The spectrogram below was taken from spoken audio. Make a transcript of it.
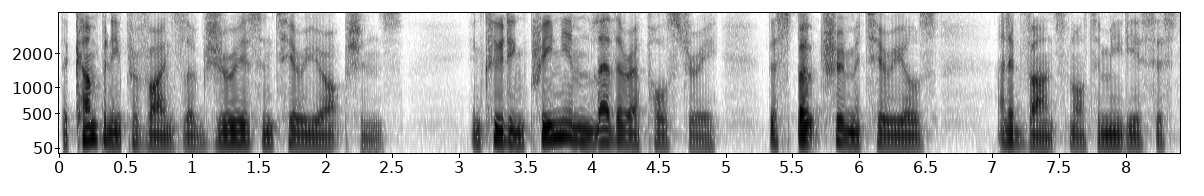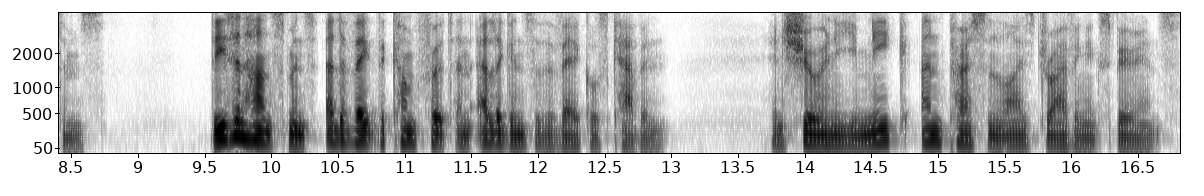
The company provides luxurious interior options, including premium leather upholstery, bespoke trim materials, and advanced multimedia systems. These enhancements elevate the comfort and elegance of the vehicle's cabin, ensuring a unique and personalized driving experience.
